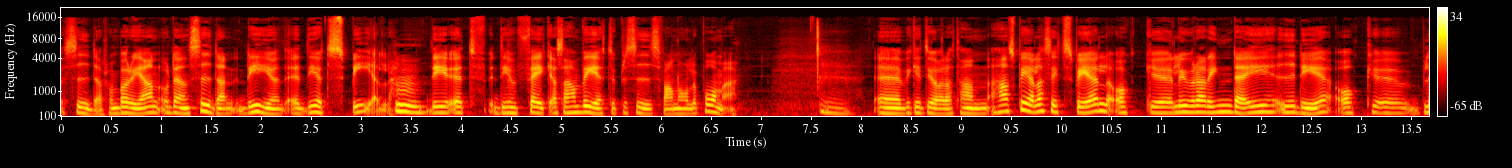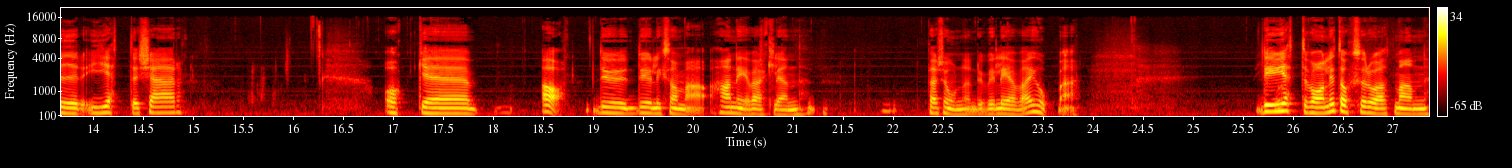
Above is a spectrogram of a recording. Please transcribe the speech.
sida från början och den sidan det är ju det är ett spel. Det är, ett, det är en fake, alltså han vet ju precis vad han håller på med. Eh, vilket gör att han, han spelar sitt spel och eh, lurar in dig i det och eh, blir jättekär. Och eh, ja, du, du liksom, han är verkligen personen du vill leva ihop med. Det är ju jättevanligt också då att man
